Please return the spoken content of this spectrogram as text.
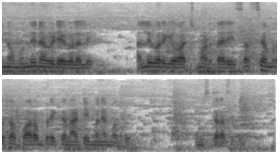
ಇನ್ನು ಮುಂದಿನ ವಿಡಿಯೋಗಳಲ್ಲಿ ಅಲ್ಲಿವರೆಗೆ ವಾಚ್ ಮಾಡ್ತಾ ಇರಿ ಸಸ್ಯಾಮೃತ ಪಾರಂಪರಿಕ ನಾಟಿ ಮನೆ ಮದ್ದು. ನಮಸ್ಕಾರ ಸ್ನೇಹಿತರೆ.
